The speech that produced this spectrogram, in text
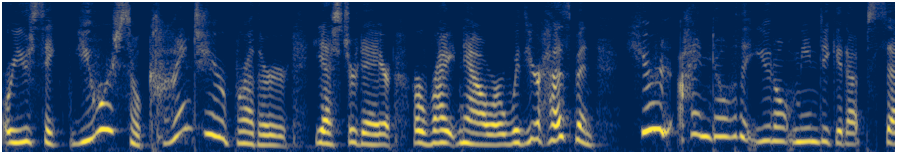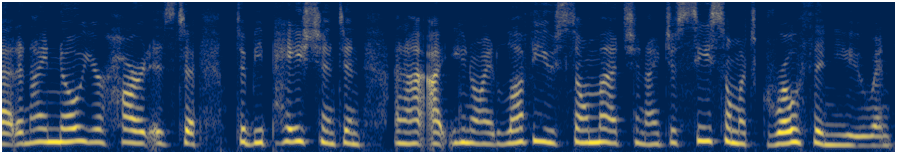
or you say, "You were so kind to your brother yesterday or, or right now or with your husband." You're I know that you don't mean to get upset and I know your heart is to to be patient and and I, I you know, I love you so much and I just see so much growth in you and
